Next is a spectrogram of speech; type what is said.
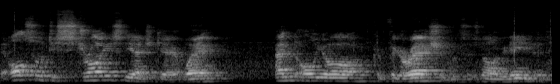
it also destroys the edge gateway and all your configuration because it's no longer needed.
